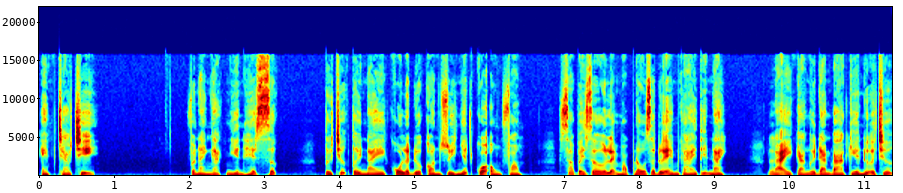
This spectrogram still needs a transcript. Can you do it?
Em chào chị. Vân Anh ngạc nhiên hết sức. Từ trước tới nay cô là đứa con duy nhất của ông Phong. Sao bây giờ lại mọc đâu ra đứa em gái thế này? lại cả người đàn bà kia nữa chứ.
